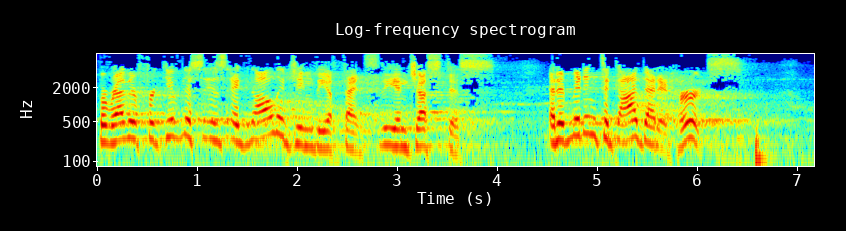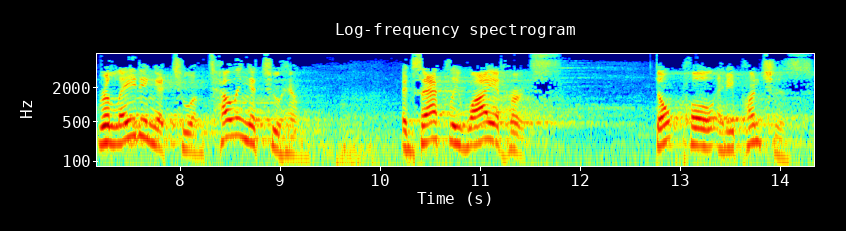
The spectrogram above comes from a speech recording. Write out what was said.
But rather, forgiveness is acknowledging the offense, the injustice, and admitting to God that it hurts, relating it to Him, telling it to Him, exactly why it hurts. Don't pull any punches.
